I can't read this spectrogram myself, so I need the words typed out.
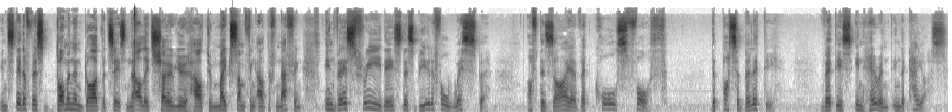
instead of this dominant God that says, Now let's show you how to make something out of nothing, in verse 3, there's this beautiful whisper of desire that calls forth the possibility that is inherent in the chaos.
